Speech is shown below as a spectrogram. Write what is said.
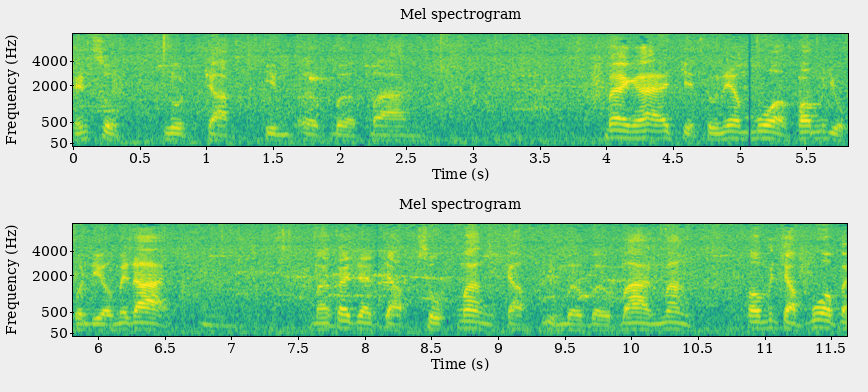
เห็นสุขหลุดจากอิ่มเอิบเบิกบาน ไม่งั้นไอ้จิตตัวเนี้ยมั่วเพราะมันอยู่คนเดียวไม่ได้ มันก็จะจับสุขมั่ง จับอิ่มเบิกเบิกบานมั่งพอมันจับมั่วไป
